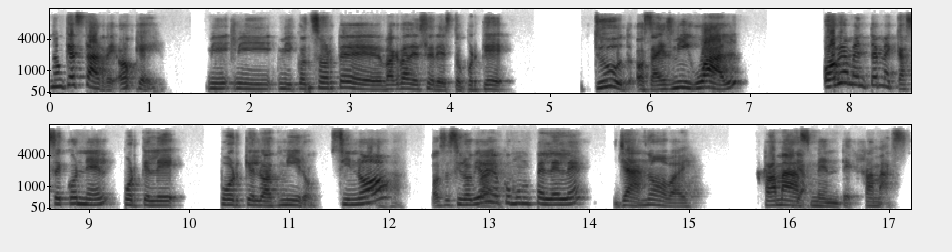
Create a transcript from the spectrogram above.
Nunca es tarde, ok mi, mi, mi consorte va a agradecer esto porque, dude, o sea, es mi igual. Obviamente me casé con él porque, le, porque lo admiro. Si no, o sea, si lo viera yo como un pelele, ya. No, bye. Jamás, mente, jamás.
